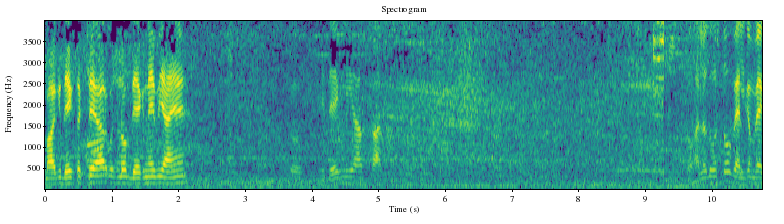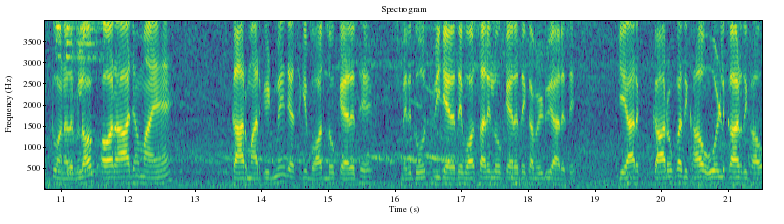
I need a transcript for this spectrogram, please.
बाकी देख सकते हैं यार, कुछ लोग देखने भी आए हैं। तो ये देख लिया आप कार तो हेलो दोस्तों, welcome back to another blog. और आज हम आए हैं कार मार्केट में, जैसे कि बहुत लोग कह रहे थे, मेरे दोस्त भी कह रहे थे, बहुत सारे लोग कह रहे थे, कमेंट भी आ रहे थे, कि यार कारों का दिखाओ, ओल्ड कार दिखाओ,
